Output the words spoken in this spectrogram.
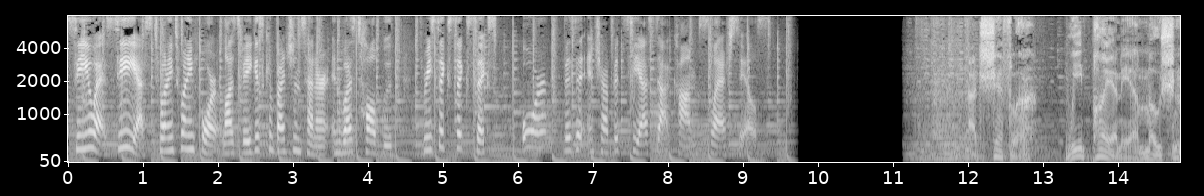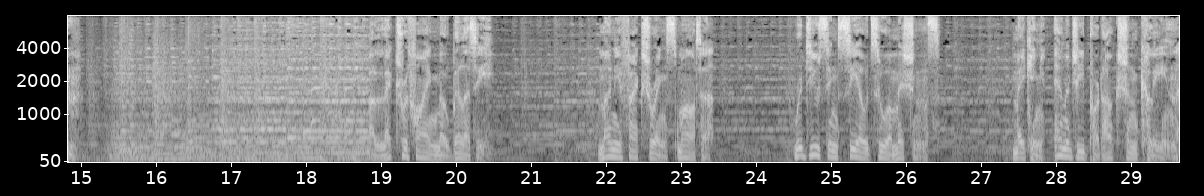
See you at CES 2024 Las Vegas Convention Center in West Hall booth 3666 or visit intrepidcs.com slash sales. At Schaeffler, we pioneer motion. Electrifying mobility. Manufacturing smarter. Reducing CO2 emissions. Making energy production clean.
